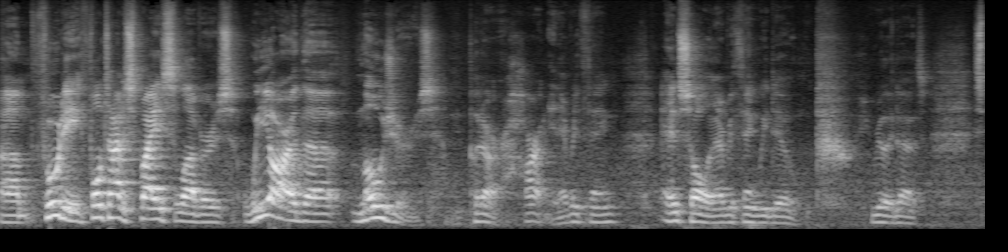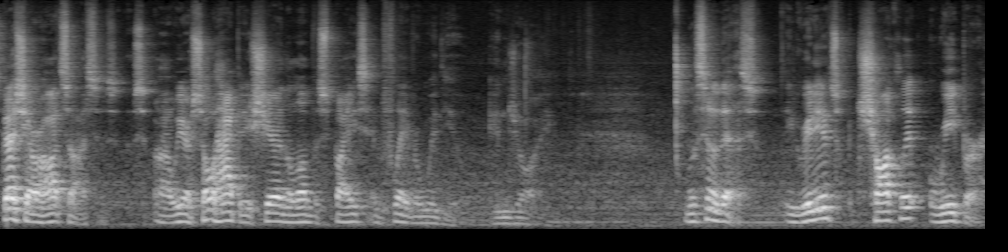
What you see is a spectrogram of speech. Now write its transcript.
Um, foodie, full-time spice lovers. We are the Mosiers. We put our heart in everything and soul in everything we do. He really does. Especially our hot sauces. Uh, we are so happy to share the love of spice and flavor with you. Enjoy. Listen to this. Ingredients, chocolate reaper.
